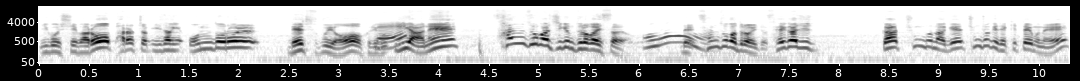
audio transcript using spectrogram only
이곳이 바로 발화점 이상의 온도를 내주고요. 그리고 네. 이 안에 산소가 지금 들어가 있어요. 오. 네, 산소가 들어가 있죠. 세 가지가 충분하게 충족이 됐기 때문에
